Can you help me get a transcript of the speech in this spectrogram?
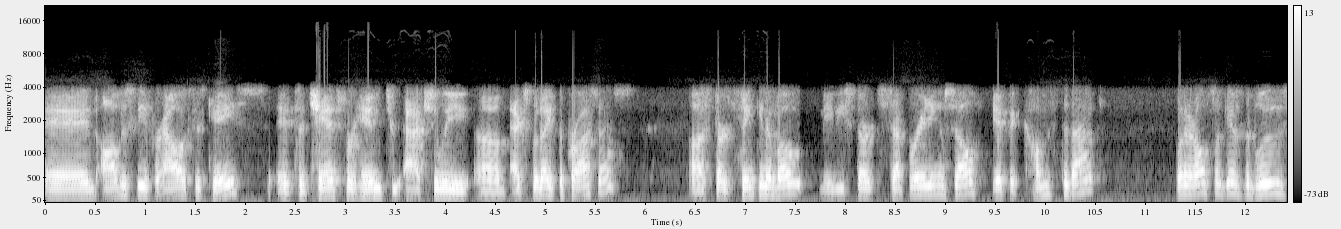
and obviously for Alex's case, it's a chance for him to actually um, expedite the process, uh, start thinking about maybe start separating himself if it comes to that but it also gives the Blues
